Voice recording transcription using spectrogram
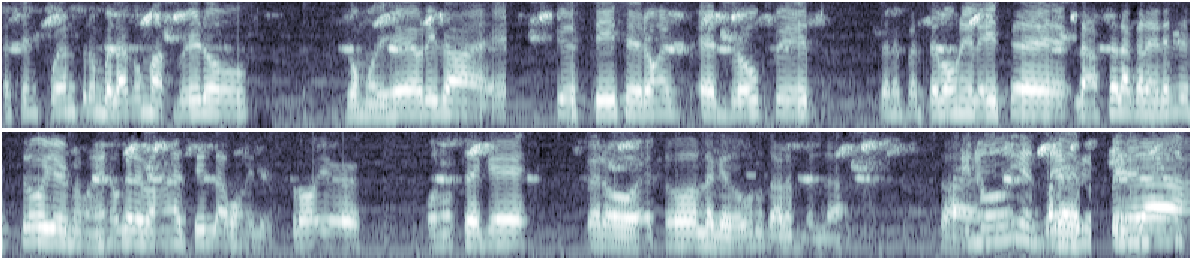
ese encuentro en verdad con Matt como dije ahorita, sí se dieron el, el bro fit, de repente Bonnie le dice, le hace la Canadian Destroyer, me imagino que le van a decir la Bonnie Destroyer, o no sé qué, pero eso le quedó brutal en verdad. O sea, sí, no, y para que era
